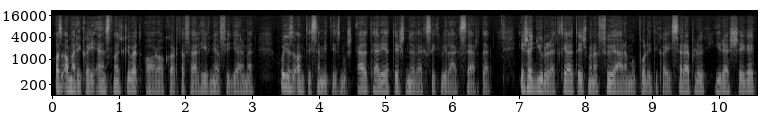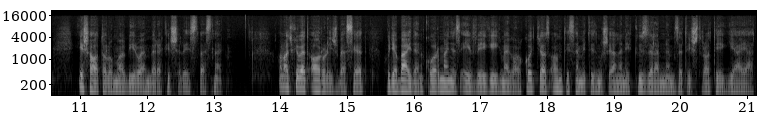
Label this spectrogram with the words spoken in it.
Az amerikai ENSZ nagykövet arra akarta felhívni a figyelmet, hogy az antiszemitizmus elterjedt és növekszik világszerte, és a gyűlöletkeltésben a főáramú politikai szereplők, hírességek és hatalommal bíró emberek is részt vesznek. A nagykövet arról is beszélt, hogy a Biden kormány az év végéig megalkotja az antiszemitizmus elleni küzdelem nemzeti stratégiáját,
